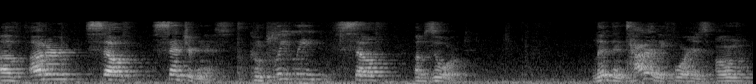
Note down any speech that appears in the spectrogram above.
of utter self centeredness, completely self absorbed, lived entirely for his own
